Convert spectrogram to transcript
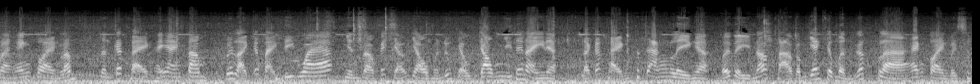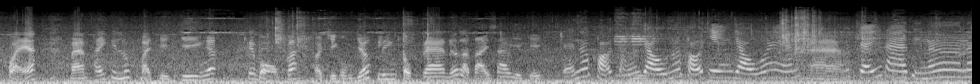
là an toàn lắm. Nên các bạn hãy an tâm. Với lại các bạn đi qua nhìn vào cái chảo dầu mà nước dầu trong như thế này nè là các bạn thích ăn liền à. Bởi vì nó tạo cảm giác cho mình rất là an toàn về sức khỏe. Mà em thấy cái lúc mà chị chiên á cái bột á rồi chị còn vớt liên tục ra nữa là tại sao vậy chị? Để nó khỏi cặn dầu nó khỏi đen dầu á em. À. Nó cháy ra thì nó nó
